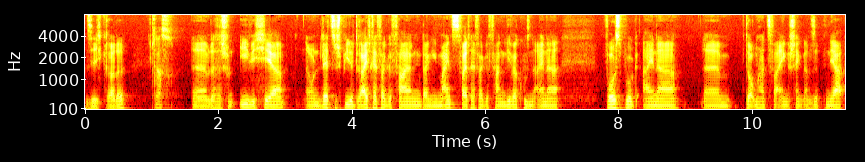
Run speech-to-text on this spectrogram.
sehe ich gerade. Krass. Ähm, das ist schon ewig her. Und letzten Spiele drei Treffer gefangen, dann gegen Mainz zwei Treffer gefangen, Leverkusen einer, Wolfsburg einer, ähm, Dortmund hat zwei eingeschenkt am siebten Jahr.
